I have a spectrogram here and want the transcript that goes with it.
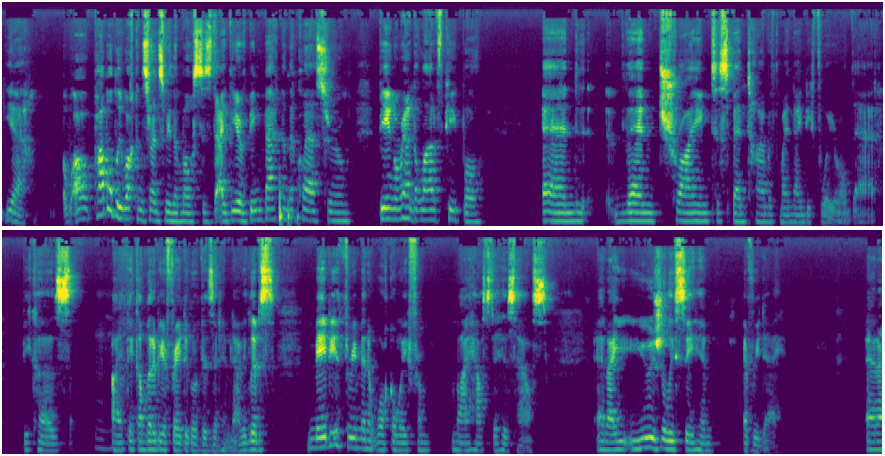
Yeah. Well, probably what concerns me the most is the idea of being back in the classroom, being around a lot of people, and then trying to spend time with my 94 year old dad because mm-hmm. I think I'm going to be afraid to go visit him now. He lives maybe a three minute walk away from my house to his house. And I usually see him every day. And I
